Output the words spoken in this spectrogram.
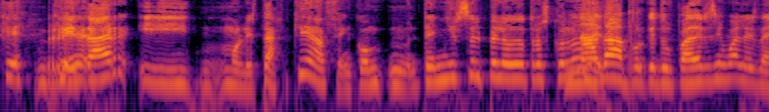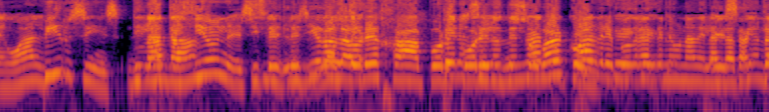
¿qué- qué- retar y molestar. ¿Qué hacen? ¿Con- ¿Teñirse el pelo de otros colores? Nada, porque tus padres igual les da igual. Piercings, dilataciones, y Sí, les llega la oreja por, Pero por si el lo tendrá tu padre, ¿Qué- podrá tener una dilatación en la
